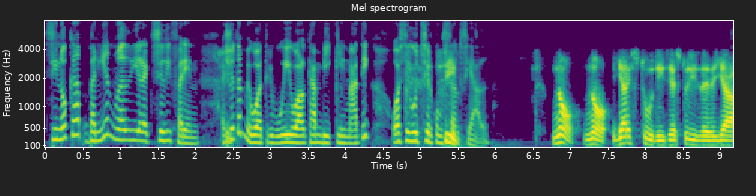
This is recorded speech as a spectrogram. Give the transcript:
sinó que venia en una direcció diferent. Sí. Això també ho atribuïu al canvi climàtic o sigut circumstancial? Sí. No, no, hi ha estudis, hi ha estudis de ja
